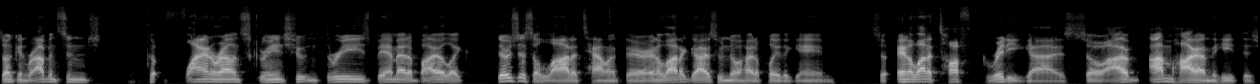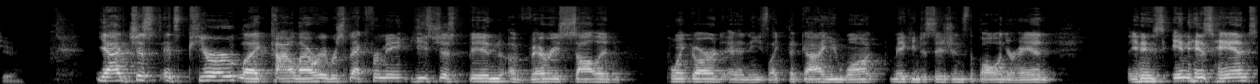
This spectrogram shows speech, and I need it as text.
Duncan Robinson flying around screens, shooting threes, Bam Adebayo. Like there's just a lot of talent there, and a lot of guys who know how to play the game. So and a lot of tough, gritty guys. So I'm I'm high on the Heat this year. Yeah, just it's pure like Kyle Lowry respect for me. He's just been a very solid point guard, and he's like the guy you want making decisions, the ball in your hand, in his in his hand.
